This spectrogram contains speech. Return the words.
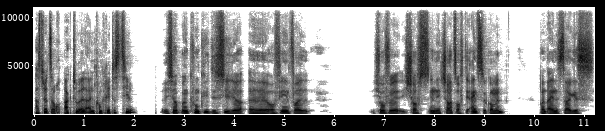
Hast du jetzt auch aktuell ein konkretes Ziel? Ich habe ein konkretes Ziel, ja. Äh, auf jeden Fall. Ich hoffe, ich schaff's in den Charts auf die Eins zu kommen. Und eines Tages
